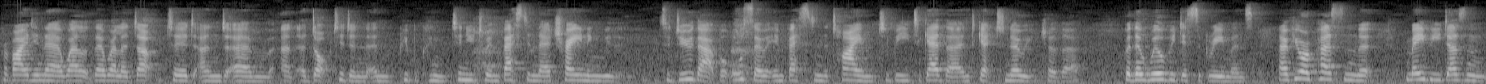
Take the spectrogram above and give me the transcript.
providing they're well they're well adapted and, um, and adopted and, and people continue to invest in their training with, to do that but also invest in the time to be together and to get to know each other. But there will be disagreements. Now if you're a person that maybe doesn't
